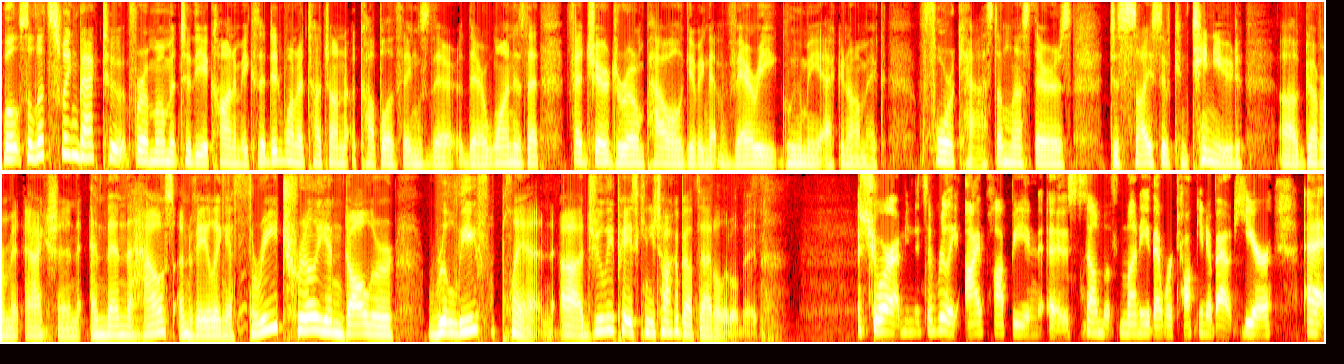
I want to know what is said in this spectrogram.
Well, so let's swing back to for a moment to the economy because I did want to touch on a couple of things there. There, one is that Fed Chair Jerome Powell giving that very gloomy economic forecast, unless there's decisive continued uh, government action, and then the House unveiling a three trillion dollar relief plan. Uh, Julie Pace, can you talk about that a little bit? Sure. I mean, it's a really eye popping uh, sum of money that we're talking about here. Uh,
